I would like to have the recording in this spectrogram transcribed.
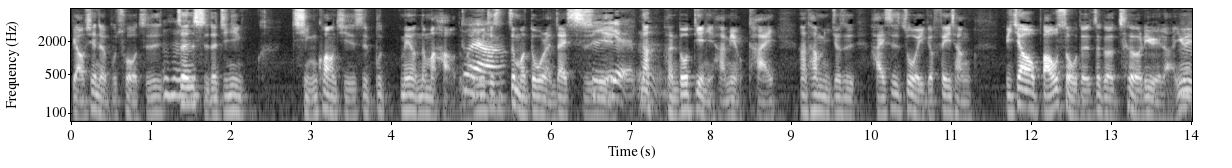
表现的不错，只是真实的经济情况其实是不没有那么好的嘛，因为就是这么多人在失业，那很多店也还没有开，那他们就是还是做一个非常比较保守的这个策略啦。因为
